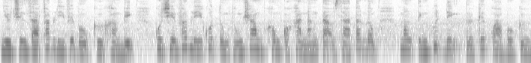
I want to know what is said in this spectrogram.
nhiều chuyên gia pháp lý về bầu cử khẳng định cuộc chiến pháp lý của Tổng thống Trump không có khả năng tạo ra tác động mang tính quyết định tới kết quả bầu cử.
